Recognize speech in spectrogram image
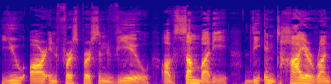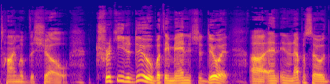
you are in first person view of somebody the entire runtime of the show. Tricky to do, but they managed to do it. Uh, and in an episode,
